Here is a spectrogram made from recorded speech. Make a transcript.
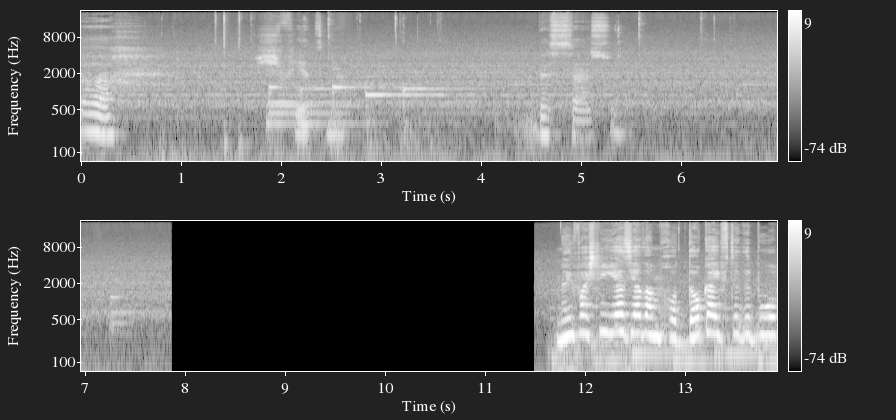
Ach, świetnie. Bez sensu. No i właśnie ja zjadłam hot doga i wtedy było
